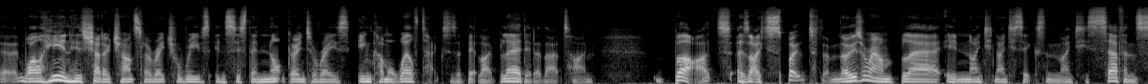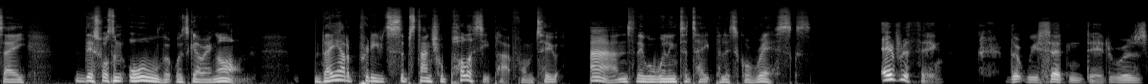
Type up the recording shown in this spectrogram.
Uh, while he and his shadow chancellor, Rachel Reeves, insist they're not going to raise income or wealth taxes, a bit like Blair did at that time. But as I spoke to them, those around Blair in 1996 and 97 say this wasn't all that was going on. They had a pretty substantial policy platform too, and they were willing to take political risks everything that we said and did was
